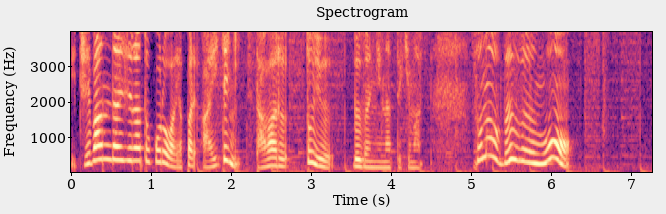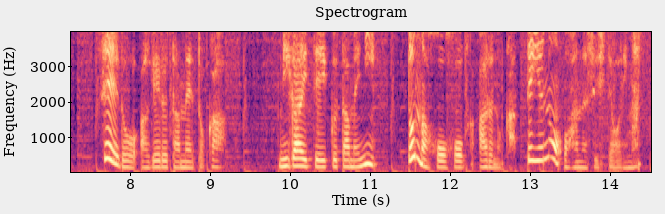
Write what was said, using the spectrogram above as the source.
一番大事なところはやっぱり相手に伝わるという部分になってきます。その部分を精度を上げるためとか磨いていくためにどんな方法があるのかっていうのをお話ししております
